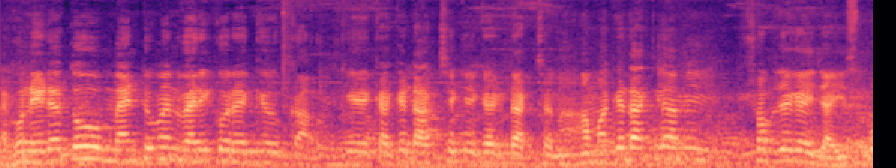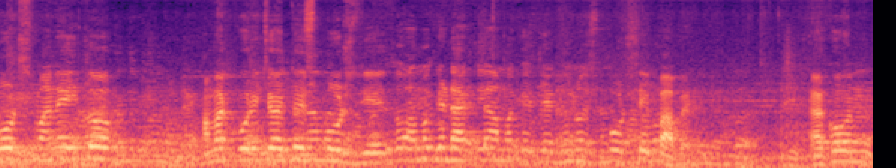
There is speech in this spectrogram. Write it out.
এখন এটা তো ম্যান টু ম্যান ভ্যারি করে কা- কাকে ডাকছে, কে কাকে ডাকছে না। আমাকে ডাকলে আমি সব জায়গায় যাই। স্পোর্টস মানেই তো আমার পরিচয় তো স্পোর্টস দিয়ে, তো আমাকে ডাকলে আমাকে যে কোনো স্পোর্টসেই পাবে। এখন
